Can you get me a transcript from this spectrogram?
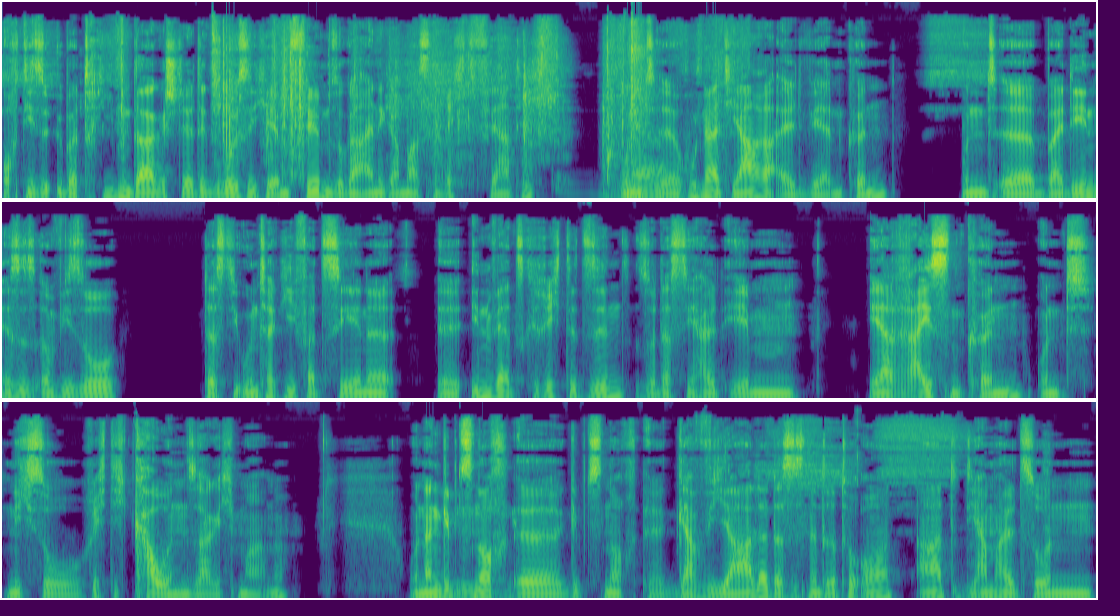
auch diese übertrieben dargestellte Größe hier im Film sogar einigermaßen rechtfertigt und Ja. äh, 100 Jahre alt werden können. Und äh, bei denen ist es irgendwie so, dass die Unterkieferzähne äh, inwärts gerichtet sind, so dass sie halt eben eher reißen können und nicht so richtig kauen, sage ich mal. Ne? Und dann gibt's noch äh, gibt's noch äh, Gaviale, das ist eine dritte Art. Die haben halt so ein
